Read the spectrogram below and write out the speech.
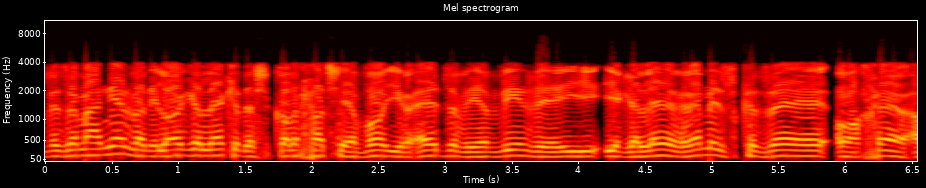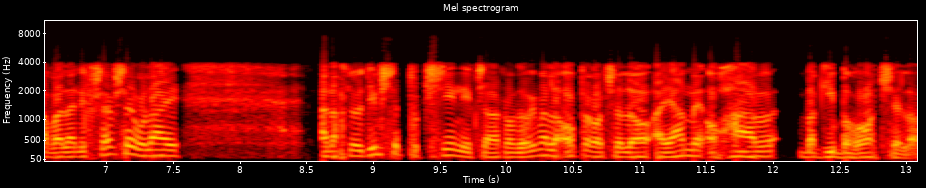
וזה מעניין, ואני לא אגלה כדי שכל אחד שיבוא יראה את זה ויבין ויגלה רמז כזה או אחר, אבל אני חושב שאולי... אנחנו יודעים שפוצ'יני, כשאנחנו מדברים על האופרות שלו, היה מאוהב בגיבורות שלו.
